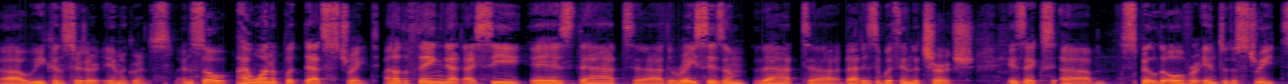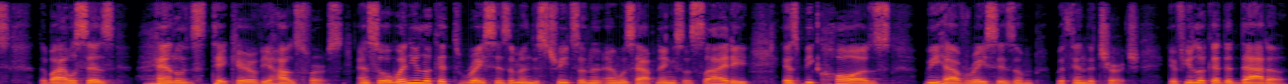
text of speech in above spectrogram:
uh, we consider immigrants. And so I want to put that straight. Another thing that I see is that uh, the racism that uh, that is within the church is ex- um, spilled over into the streets. The Bible says handle take care of your house first. And so when you look at racism in the streets and, and what's happening in society is because we have racism within the church. If you look at the data,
